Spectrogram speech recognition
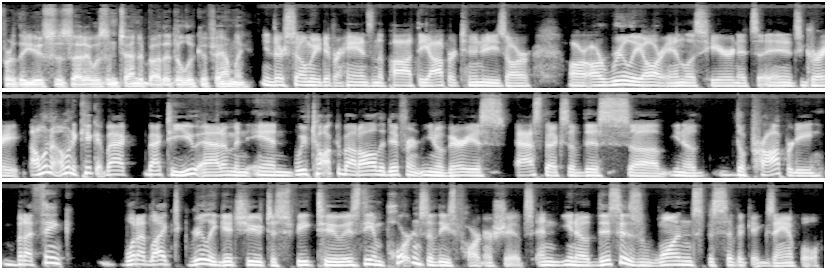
for the uses that it was intended by the DeLuca family. There's so many different hands in the pot. The opportunities are are, are really are endless here, and it's and it's great. I want to I want to kick it back back to you, Adam, and and we've talked about all the different you know various aspects of this uh, you know the property, but I think what I'd like to really get you to speak to is the importance of these partnerships. And, you know, this is one specific example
